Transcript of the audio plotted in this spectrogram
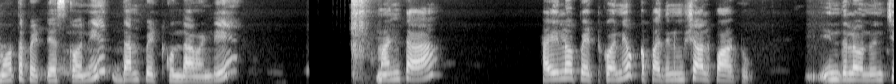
మూత పెట్టేసుకొని దమ్ పెట్టుకుందామండి. మంట హైలో పెట్టుకొని ఒక పది నిమిషాల పాటు ఇందులో నుంచి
